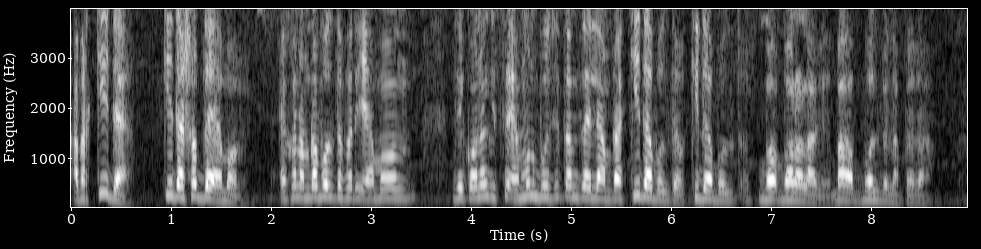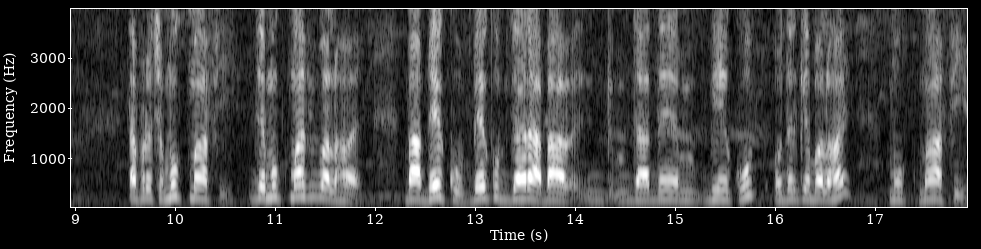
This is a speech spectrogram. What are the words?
আবার কি দা কি দা শব্দ এমন। এখন আমরা বলতে পারি এমন যে কোনো কিছু এমন বুঝিতাম চাইলে আমরা কিদা বলতে কিদা বলতে বলা লাগে বা বলবেন আপনারা। তারপরে হচ্ছে মুখ মাফি। যে মুখ মাফি বলা হয় বা বেকুব বেকুব যারা বা যাদের বেকুব ওদেরকে বলা হয় মুখ মাফি।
